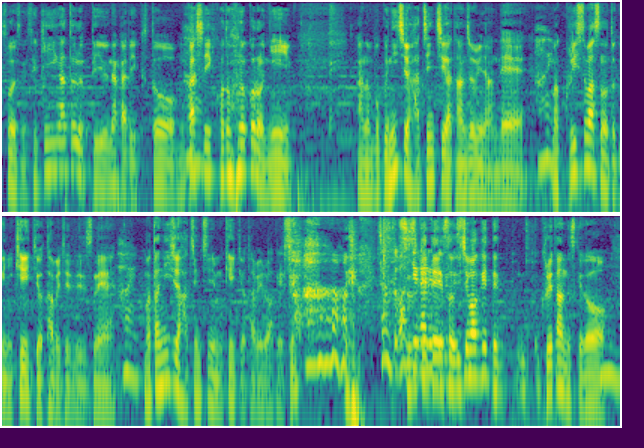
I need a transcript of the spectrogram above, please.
そうですね。責任が取るっていう中でいくと昔子供の頃に、あの僕28日が誕生日なんで、はい。まあ、クリスマスの時にケーキを食べててですねはい。また28日にもケーキを食べるわけですよ。ちゃんと分続けけられてね、てそう一応分けてくれたんですけど、うんうん。ま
